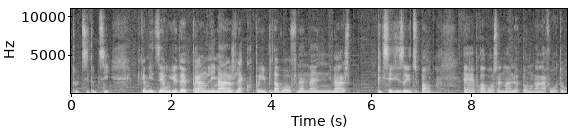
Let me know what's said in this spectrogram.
tout petit, tout petit. Puis comme il disait, au lieu de prendre l'image, la couper, puis d'avoir finalement une image pixelisée du pont, pour avoir seulement le pont dans la photo.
